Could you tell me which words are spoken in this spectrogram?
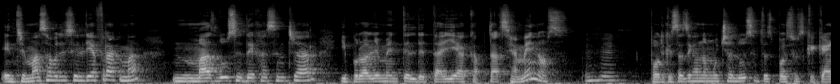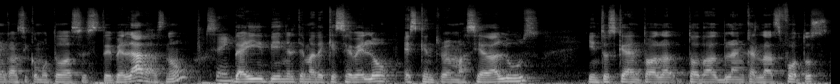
Entre más abres el diafragma, más luces dejas entrar y probablemente el detalle a captar sea menos. Porque estás dejando mucha luz, entonces por eso es que quedan así como todas este, veladas, ¿no? Sí. De ahí viene el tema de que se veló, es que entró demasiada luz y entonces quedan toda la- todas blancas las fotos.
